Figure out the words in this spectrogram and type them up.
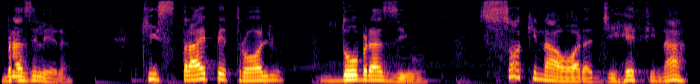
brasileira que extrai petróleo do Brasil. Só que na hora de refinar,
